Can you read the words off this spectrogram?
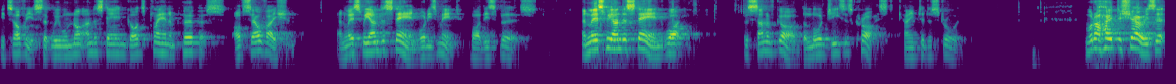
It's obvious that we will not understand God's plan and purpose of salvation unless we understand what is meant by this verse, unless we understand what the Son of God, the Lord Jesus Christ, came to destroy. What I hope to show is that,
